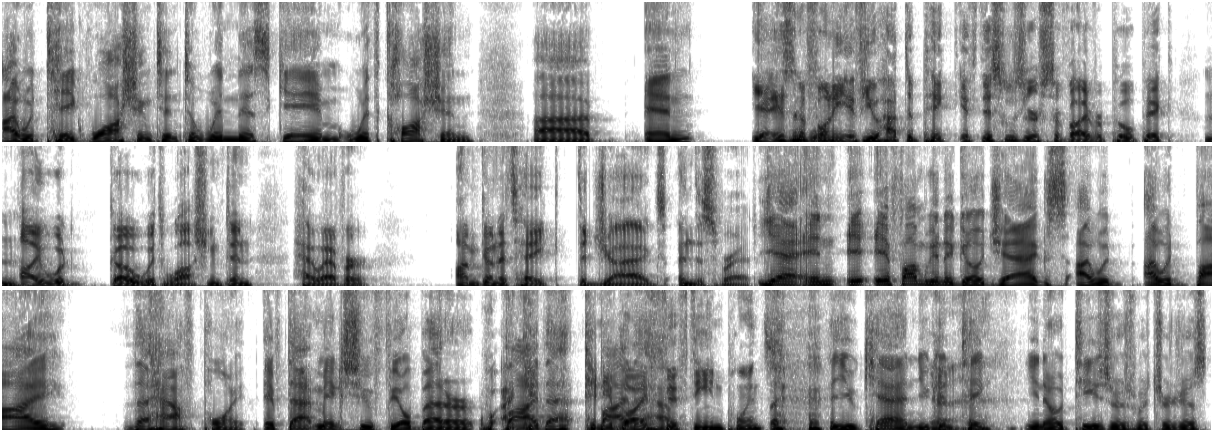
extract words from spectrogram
I would take Washington to win this game with caution. Uh, and Yeah, isn't it funny? If you had to pick, if this was your survivor pool pick, Mm. I would go with Washington. However, I'm going to take the Jags and the spread. Yeah, and if I'm going to go Jags, I would I would buy the half point if that makes you feel better. buy can, the Can you buy buy the half. 15 points? you can you Yeah. can take you know teasers which are just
